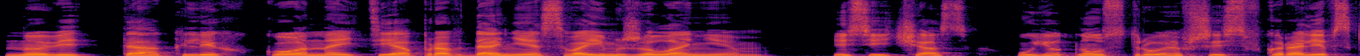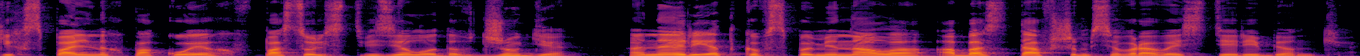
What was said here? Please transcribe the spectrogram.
Но ведь так легко найти оправдание своим желаниям. И сейчас, уютно устроившись в королевских спальных покоях в посольстве Зелода в Джуге, она редко вспоминала об оставшемся в Равесте ребенке.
